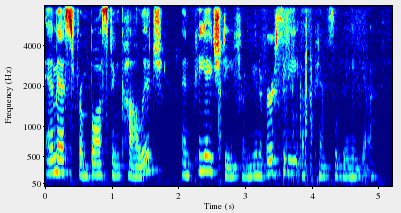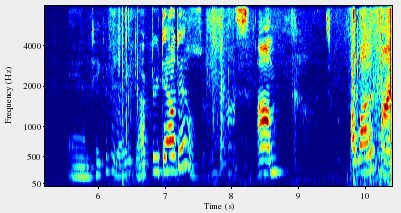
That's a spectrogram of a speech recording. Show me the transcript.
MS from Boston College, and PhD from University of Pennsylvania. And take it away, Dr. Dowdell. Um, it's a lot of fun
